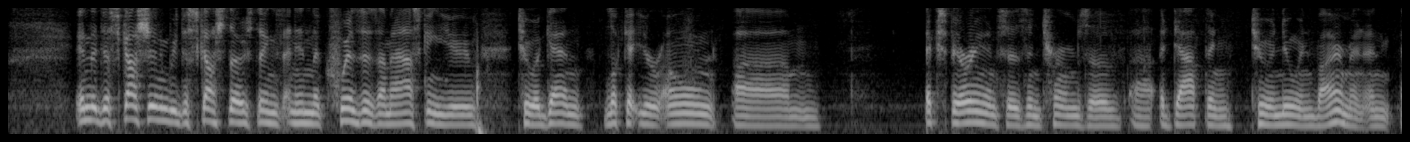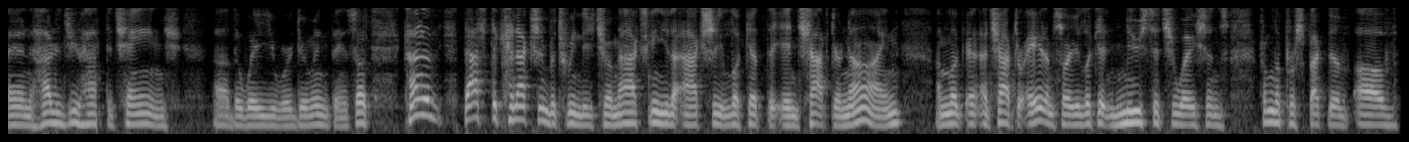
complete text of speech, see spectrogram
In the discussion, we discuss those things, and in the quizzes, I'm asking you to again look at your own um, experiences in terms of uh, adapting to a new environment? And, and how did you have to change uh, the way you were doing things? So kind of that's the connection between these two. I'm asking you to actually look at the in chapter 9 i'm looking at chapter 8 i'm sorry you look at new situations from the perspective of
